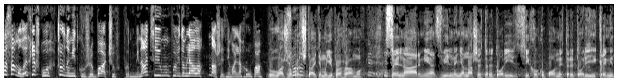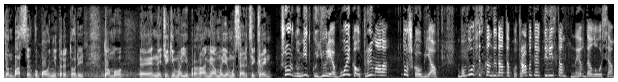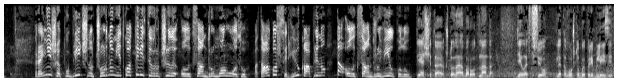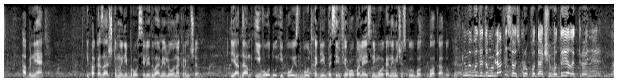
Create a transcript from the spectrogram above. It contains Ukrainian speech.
Та сам Олег Ляшко чорну мітку вже бачив. Про номінацію йому повідомляла наша знімальна група. Уважно прочитайте мою програму. Сильна армія, звільнення наших територій, всіх окупованих територій. І Крим і Донбас це окуповані території. Тому е, не тільки в моїй програмі, а в моєму серці Крим. Чорну мітку Юрія Бойка отримала дошка об'яв, бо в офіс кандидата потрапити активістам не вдалося. Раніше публічно чорну мітку активісти вручили Олександру Морозу, а також Сергію Капліну та Олександру Вілкулу. Я считаю, что наоборот, надо делать все для того, чтобы приблизить, обнять и показать, что мы не бросили 2 миллиона крымчан. Я дам и воду, и поезд будет ходить до Симферополя, и сниму экономическую бл- блокаду. З ким ви будете домовлятися ось про подачу води, електроенергії?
